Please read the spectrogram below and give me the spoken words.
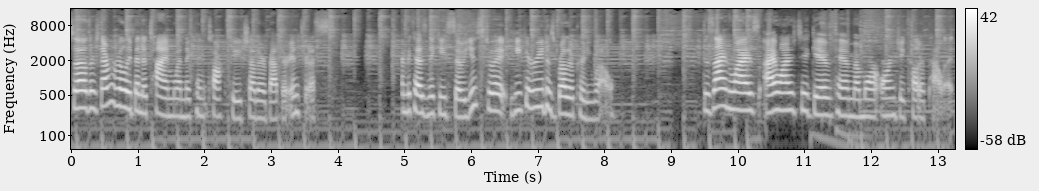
So there's never really been a time when they couldn't talk to each other about their interests. And because Nikki's so used to it, he can read his brother pretty well. Design-wise, I wanted to give him a more orangey color palette.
